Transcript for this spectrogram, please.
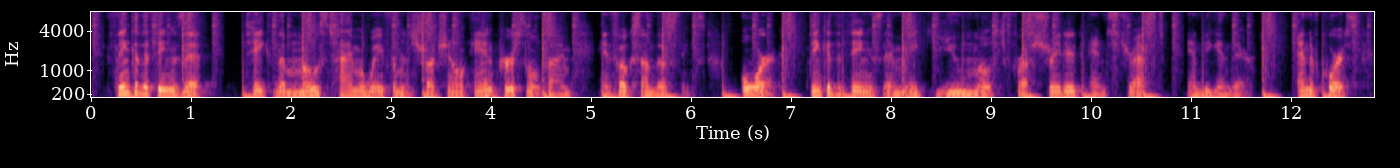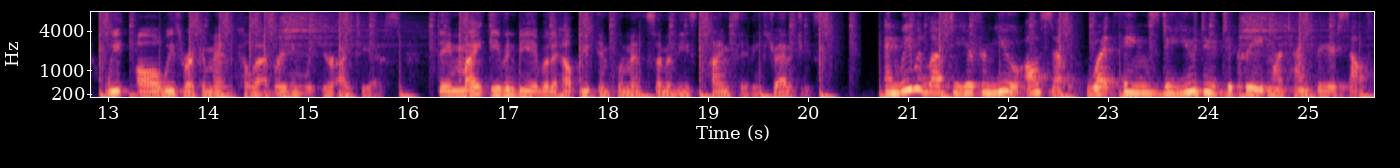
Think of the things that take the most time away from instructional and personal time and focus on those things. Or think of the things that make you most frustrated and stressed and begin there. And of course, we always recommend collaborating with your ITS. They might even be able to help you implement some of these time saving strategies. And we would love to hear from you also. What things do you do to create more time for yourself?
